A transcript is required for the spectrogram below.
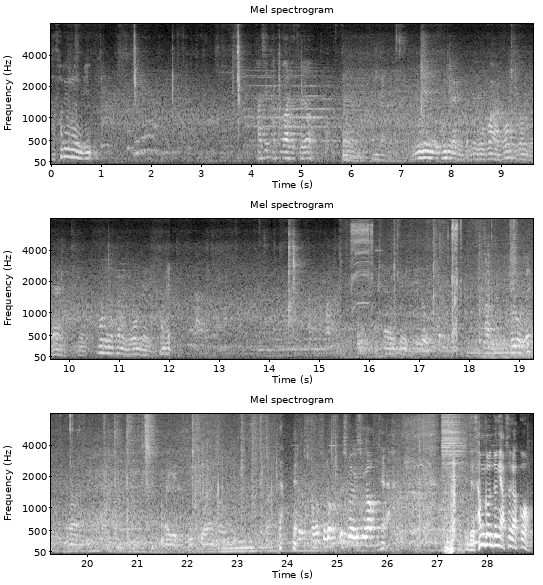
다 서류는 미... 다시 갖고 가셨어요? 네. 이게 이제 공개가 된 건데 요거하고 이런 게 네, 후보 등록하는 이런 게 공개. 네, 아, 아, 아, 이게 기초한. 반갑습니다. 열심히 하겠습니다. 이제 선거 운동에 앞서갖고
